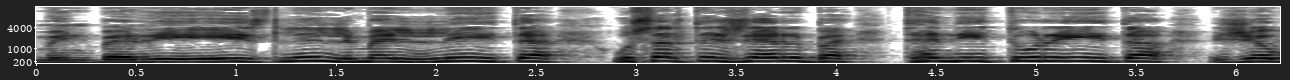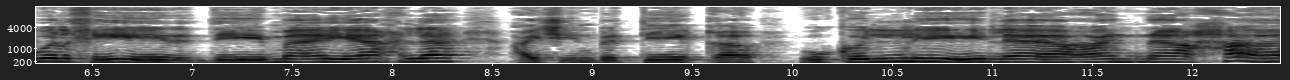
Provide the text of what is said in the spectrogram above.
من باريس للمليتة وصلت الجربة تهنيت وريتا جو الخير ديما يحلى. عايشين بالثقة وكل ليلة عنا حفلة.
